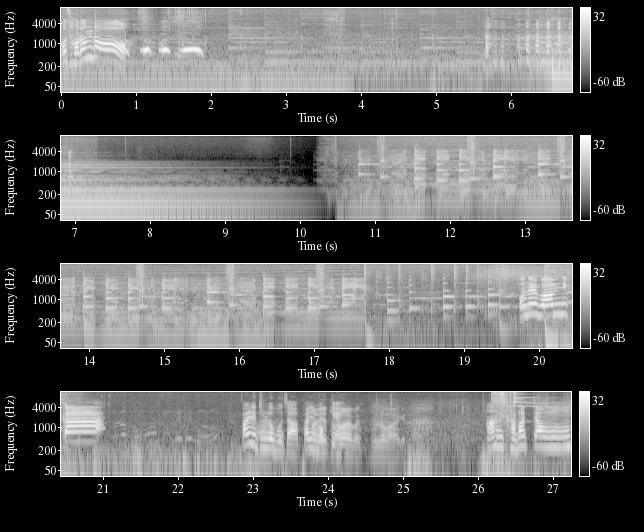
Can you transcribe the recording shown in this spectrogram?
어 잘한다. 오, 오, 오. 오늘 뭐 합니까? 빨리 둘러보자. 빨리, 빨리 먹게. 둘러봐, 둘러봐야겠네. 아, 가봤쩡.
